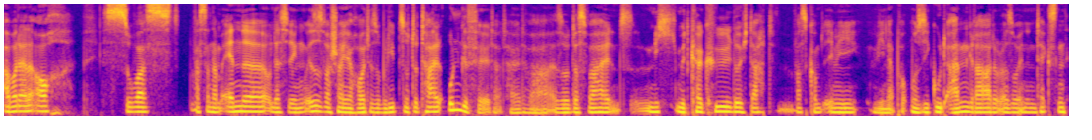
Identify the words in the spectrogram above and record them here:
aber dann auch sowas, was dann am Ende, und deswegen ist es wahrscheinlich auch heute so beliebt, so total ungefiltert halt war. Also das war halt nicht mit Kalkül durchdacht, was kommt irgendwie wie in der Popmusik gut an gerade oder so in den Texten,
